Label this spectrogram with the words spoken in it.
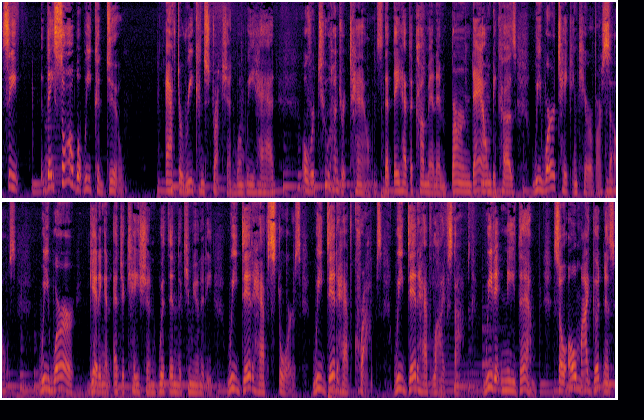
See, they saw what we could do after Reconstruction when we had over 200 towns that they had to come in and burn down because we were taking care of ourselves. We were getting an education within the community. We did have stores. We did have crops. We did have livestock. We didn't need them. So, oh my goodness,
